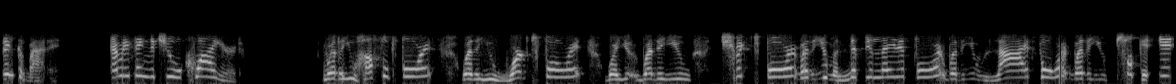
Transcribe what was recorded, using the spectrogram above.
Think about it. Everything that you acquired, whether you hustled for it, whether you worked for it, whether you, whether you tricked for it, whether you manipulated for it, whether you lied for it, whether you took it, it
